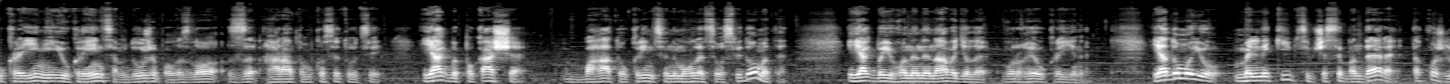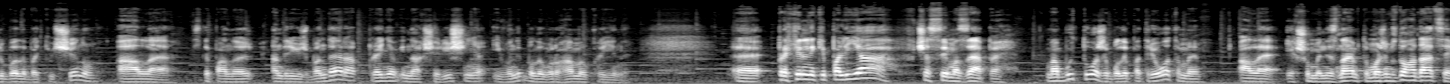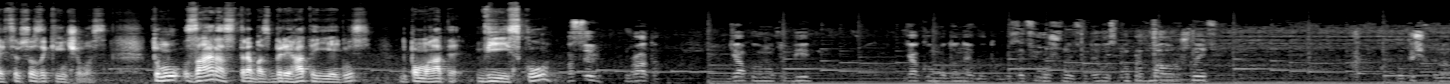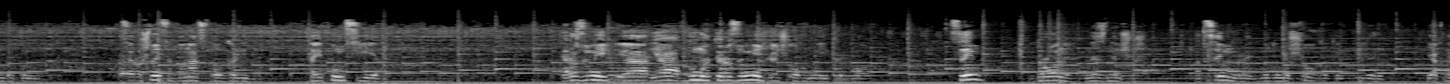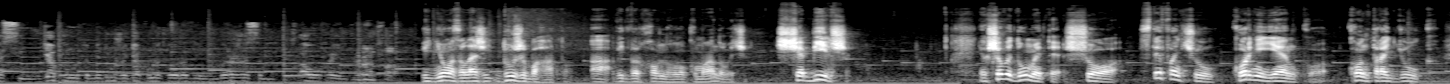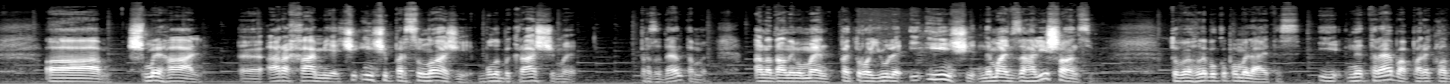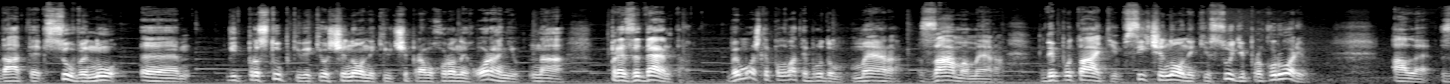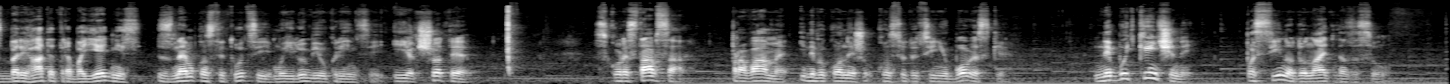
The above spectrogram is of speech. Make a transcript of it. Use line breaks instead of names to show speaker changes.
Україні і українцям дуже повезло з гарантом Конституції. Як би поки ще багато українців не могли це усвідомити, і як би його не ненавиділи вороги України. Я думаю, мельниківці в часи Бандери також любили батьківщину, але Степан Андрійович Бандера прийняв інакше рішення, і вони були ворогами України. Е, Прихильники Палія в часи Мазепи, мабуть, теж були патріотами, але якщо ми не знаємо, то можемо здогадатися, як це все закінчилось. Тому зараз треба зберігати єдність, допомагати війську.
Василь, брата, дякуємо тобі, дякуємо до неба тобі за цю рушницю. Дивись, ми придбали рушницю. За те, що ти нам допомог. Це рушниця 12-го калібру. Тайкун Сієра. Я розумію, я, я думаю, ти розумієш, для чого ми її придбали. Цим дрони не знищиш. А цим, блядь, будемо щовкати підерів, як насіння. Дякуємо тобі, друже, дякуємо твоїй родині. Бережи себе. Слава Україні!
Від нього залежить дуже багато, а від верховного Головнокомандувача ще більше. Якщо ви думаєте, що Стефанчук, Корнієнко, Контрадюк, Шмигаль, е, Арахамія чи інші персонажі були би кращими президентами, а на даний момент Петро Юля і інші не мають взагалі шансів, то ви глибоко помиляєтесь. І не треба перекладати всю вину е, від проступків якихось чиновників чи правоохоронних органів на президента. Ви можете поливати брудом мера, зама мера, депутатів, всіх чиновників, суддів, прокурорів. Але зберігати треба єдність з Днем Конституції, мої любі українці. І якщо ти скористався правами і не виконуєш конституційні обов'язки, не будь кінчений, постійно донать на ЗСУ.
